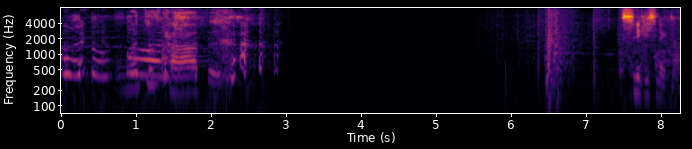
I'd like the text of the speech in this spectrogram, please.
What the What just happened? Sneaky snake time.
